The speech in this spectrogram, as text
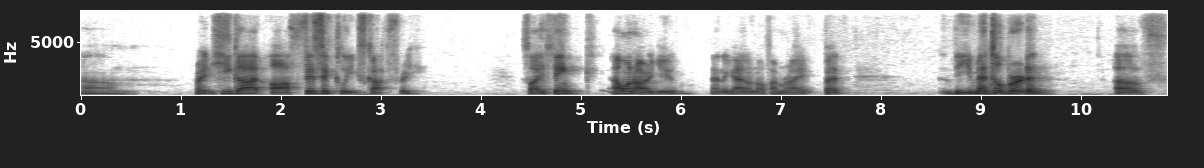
Um, right? He got off physically scot-free. So i think i want to argue and i don't know if i'm right but the mental burden of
